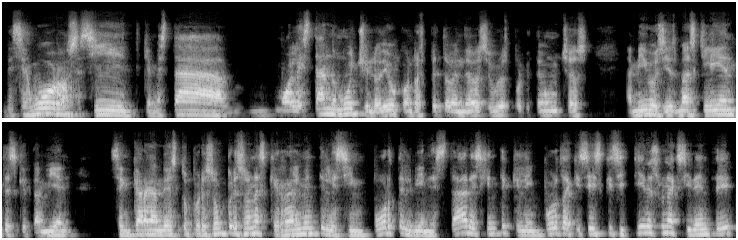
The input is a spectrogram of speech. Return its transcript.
de seguros, así que me está molestando mucho y lo digo con respeto a vendedores de seguros porque tengo muchos amigos y es más clientes que también se encargan de esto, pero son personas que realmente les importa el bienestar, es gente que le importa que si es que si tienes un accidente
